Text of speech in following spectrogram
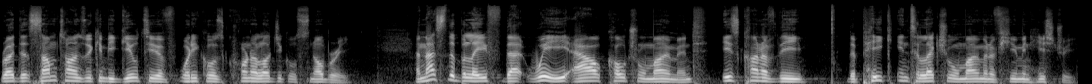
wrote that sometimes we can be guilty of what he calls chronological snobbery. And that's the belief that we, our cultural moment, is kind of the the peak intellectual moment of human history.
